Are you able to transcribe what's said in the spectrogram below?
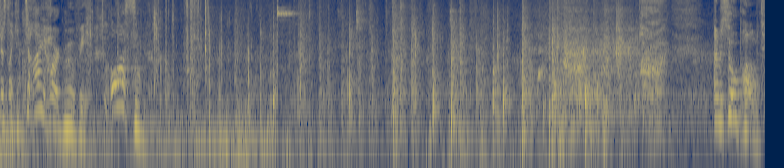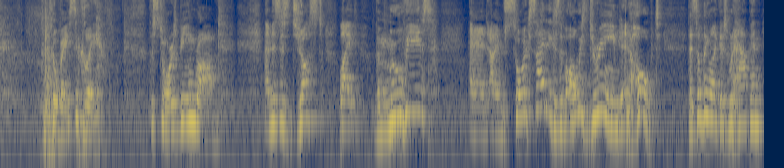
Just like a Die Hard movie. Awesome! I'm so pumped. So basically, the store is being robbed. And this is just like the movies. And I'm so excited because I've always dreamed and hoped that something like this would happen.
